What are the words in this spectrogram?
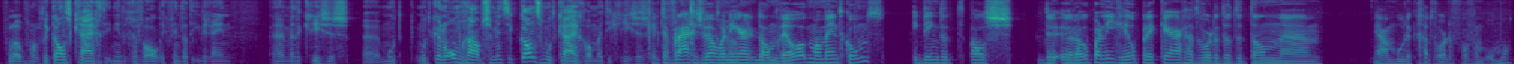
voorlopig nog de kans krijgt. In ieder geval. Ik vind dat iedereen met de crisis moet, moet kunnen omgaan. Op zijn minst de kans moet krijgen om met die crisis. Kijk, de vraag is wel wanneer dan wel het moment komt. Ik denk dat als de Europa League heel precair gaat worden, dat het dan ehm, ja, moeilijk gaat worden voor Van Bommel.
